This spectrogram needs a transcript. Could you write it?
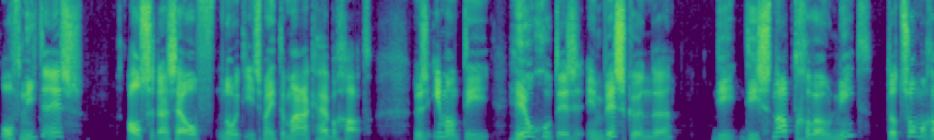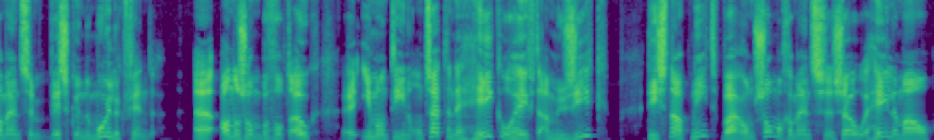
of niet is, als ze daar zelf nooit iets mee te maken hebben gehad. Dus iemand die heel goed is in wiskunde, die, die snapt gewoon niet dat sommige mensen wiskunde moeilijk vinden. Uh, andersom bijvoorbeeld ook uh, iemand die een ontzettende hekel heeft aan muziek, die snapt niet waarom sommige mensen zo helemaal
